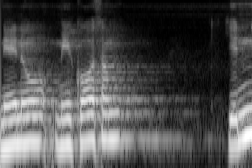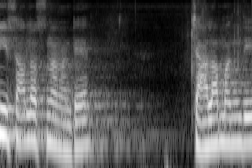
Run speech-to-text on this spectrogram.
నేను మీకోసం ఎన్నిసార్లు వస్తున్నానంటే చాలామంది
